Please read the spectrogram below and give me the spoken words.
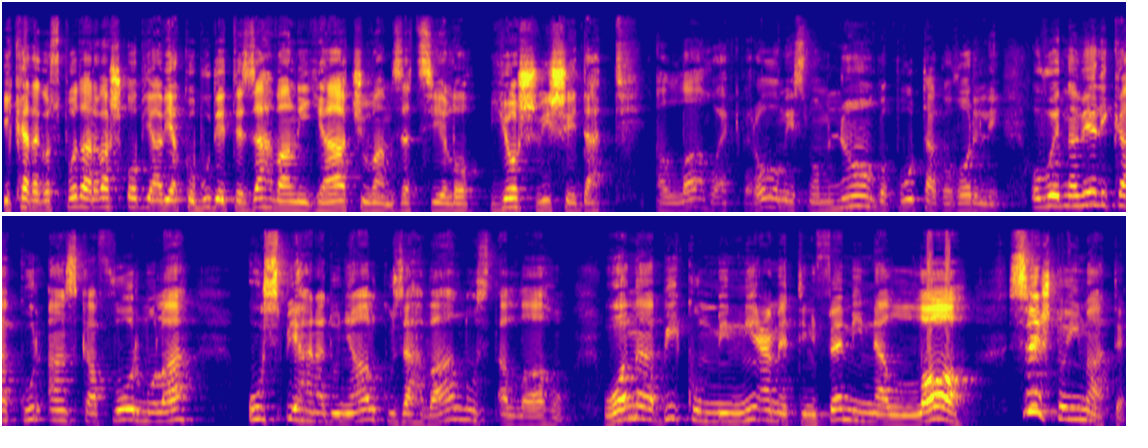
I kada gospodar vaš objavi, ako budete zahvalni, ja ću vam za cijelo još više dati. Allahu ekber, ovo mi smo mnogo puta govorili. Ovo je jedna velika kuranska formula uspjeha na dunjalku, zahvalnost Allahu. Wama bikum min ni'metin fe min Allah. Sve što imate,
